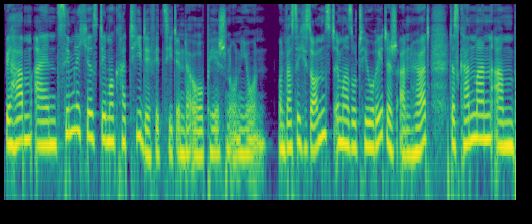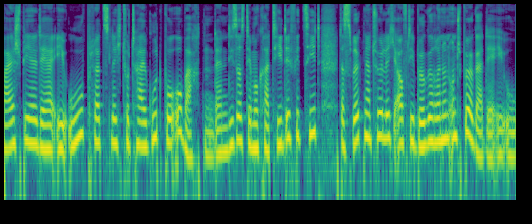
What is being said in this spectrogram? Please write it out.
wir haben ein ziemliches Demokratiedefizit in der Europäischen Union. Und was sich sonst immer so theoretisch anhört, das kann man am Beispiel der EU plötzlich total gut beobachten. Denn dieses Demokratiedefizit, das wirkt natürlich auf die Bürgerinnen und Bürger der EU.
